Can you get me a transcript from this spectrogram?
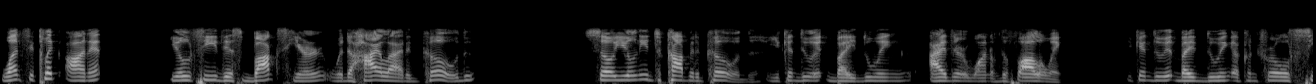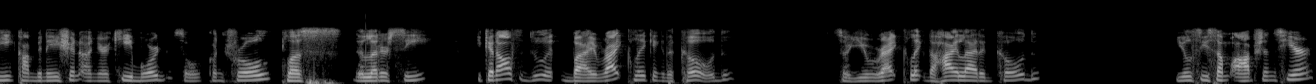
Once you click on it, you'll see this box here with the highlighted code. So you'll need to copy the code. You can do it by doing either one of the following. You can do it by doing a control C combination on your keyboard. So control plus the letter C. You can also do it by right clicking the code. So you right click the highlighted code. You'll see some options here.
